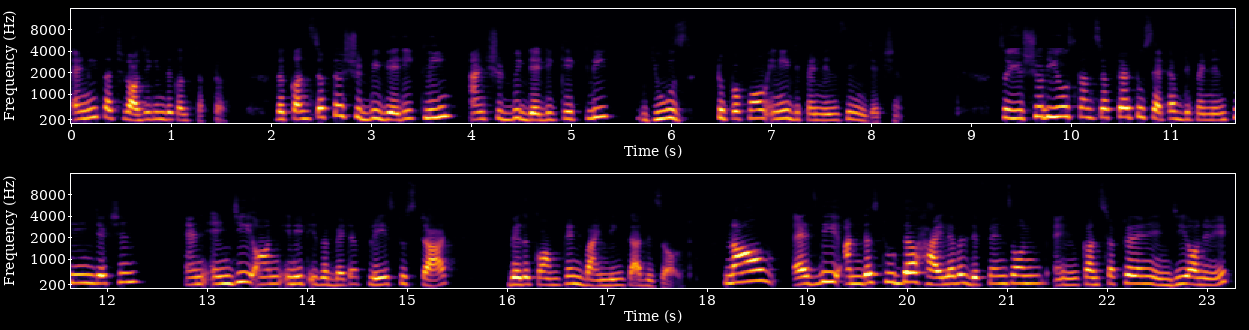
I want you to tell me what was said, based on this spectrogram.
any such logic in the constructor. The constructor should be very clean and should be dedicatedly used to perform any dependency injection. So you should use constructor to set up dependency injection and ng on init is a better place to start where the component bindings are resolved now, as we understood the high level difference on constructor and ng on init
